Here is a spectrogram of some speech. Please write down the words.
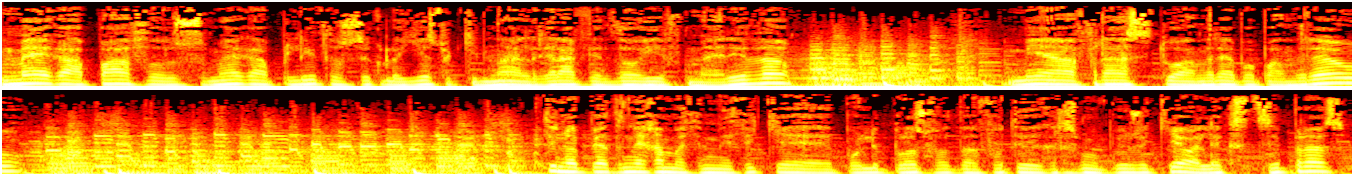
Μέγα πάθος, μέγα πλήθος στις εκλογές του Κινάλ, γράφει εδώ η εφημερίδα. Μία φράση του Ανδρέα Παπανδρέου την οποία την είχαμε θυμηθεί και πολύ πρόσφατα αφού τη χρησιμοποιούσε και ο Αλέξης Τσίπρας.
